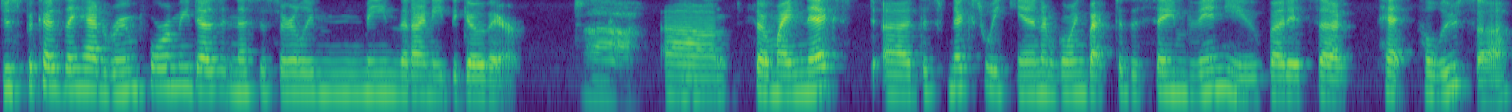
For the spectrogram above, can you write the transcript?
just because they had room for me doesn't necessarily mean that I need to go there. Ah, um, so my next uh, this next weekend, I'm going back to the same venue, but it's a pet palooza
